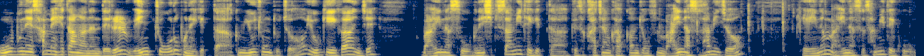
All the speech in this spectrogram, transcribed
5분의 3에 해당하는 데를 왼쪽으로 보내겠다. 그럼 이 정도죠. 여기가 이제 마이너스 5분의 13이 되겠다. 그래서 가장 가까운 정수는 마이너스 3이죠. a는 마이너스 3이 되고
